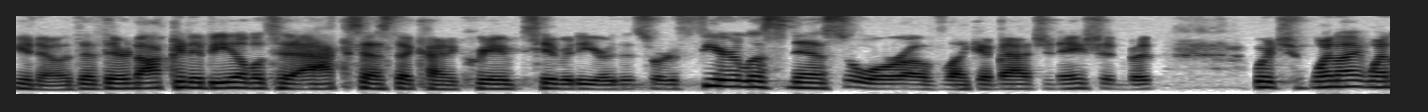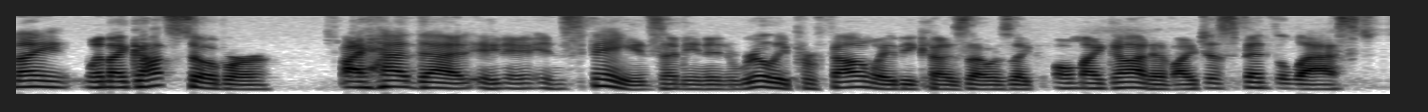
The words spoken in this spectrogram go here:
you know that they're not going to be able to access that kind of creativity or that sort of fearlessness or of like imagination but which when i when i when i got sober i had that in, in spades i mean in a really profound way because i was like oh my god have i just spent the last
